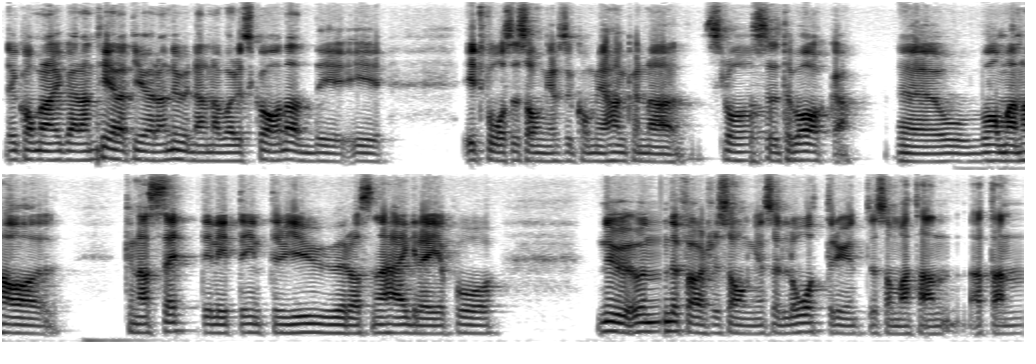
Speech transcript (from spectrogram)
Det kommer han garanterat göra nu när han har varit skadad i, i, i två säsonger så kommer han kunna slå sig tillbaka. Eh, och vad man har kunnat sett i lite intervjuer och såna här grejer på nu under försäsongen så låter det ju inte som att han, att han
